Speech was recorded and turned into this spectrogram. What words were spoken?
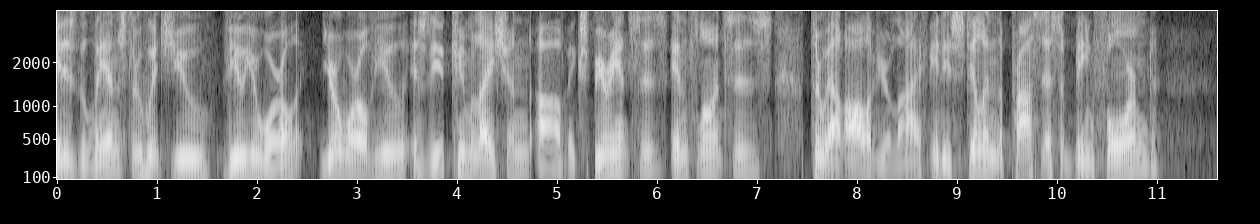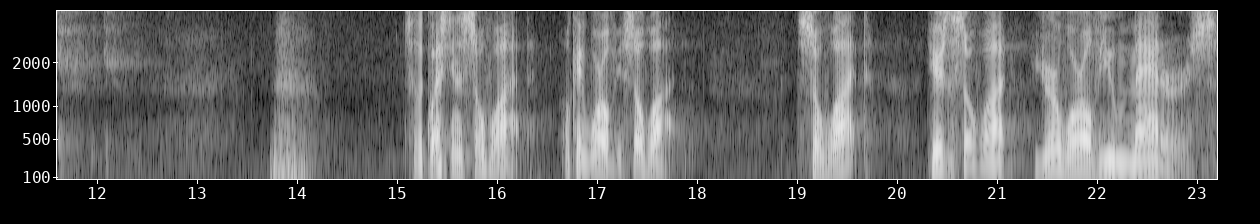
It is the lens through which you view your world. Your worldview is the accumulation of experiences, influences throughout all of your life. It is still in the process of being formed. So the question is so what? Okay, worldview, so what? So what? Here's the so what your worldview matters.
